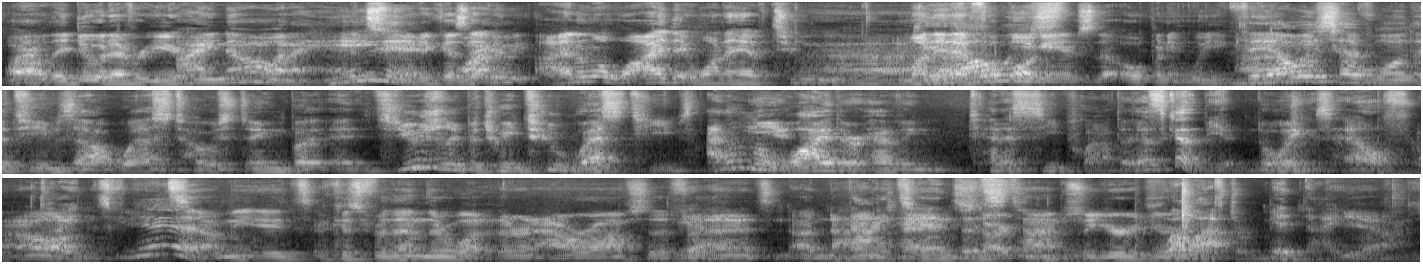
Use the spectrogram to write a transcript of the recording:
Wow, they do it every year. I know, and I hate It's it. because Why they, do we- I don't know why they want to have two Uh, Monday They Night Football games the opening week. They always have one of the teams out west hosting, but it's usually between two west teams. I don't know Yeah. why they're having Tennessee play out there. That's got to be annoying as hell for Oh, Titans fans. yeah. I mean, it's because for them they're what? They're an hour off, so for Yeah. them it's a 9, 9, 10 but it's start time. So you're, you're well after midnight. yeah. when the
